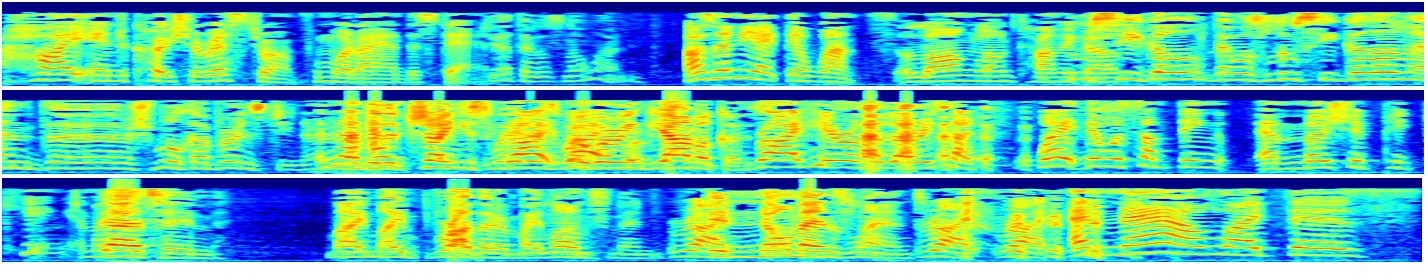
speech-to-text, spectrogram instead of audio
high-end kosher restaurant, from what I understand. Yeah, there was no one. I was only ate there once, a long, long time Lou ago. Siegel, there was Lou Siegel and uh, Shmulka Bernstein. No, Remember the Chinese waiters right, were right, wearing right, yarmulkes? Right here on the Lower East Side. Wait, there was something, um, Moshe Peking? Am I- That's him. My my brother, my landsman. Right. In no man's land. Right, right. and now, like, there's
